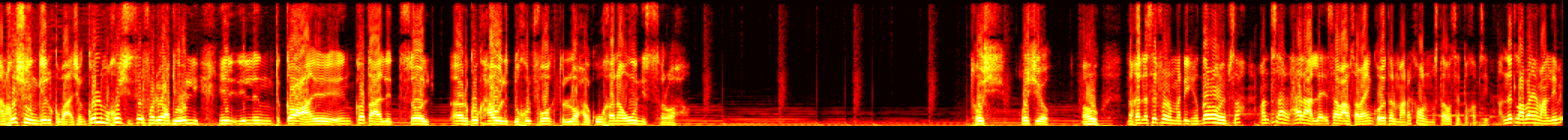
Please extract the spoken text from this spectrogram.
هنخش ونجيلكوا بقى عشان كل ما أخش server يقعد يقول لي ال- الانتقاع آه، انقطع الاتصال. أرجوك حاول الدخول في وقت لاحق وخنقوني الصراحة. خش خش يو. أهو دخلنا server المريخ ده راهب صح هندوس على الحلقة هنلاقي 77 قوة المعركة والمستوى 56 هنطلع بقى يا معلمي.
